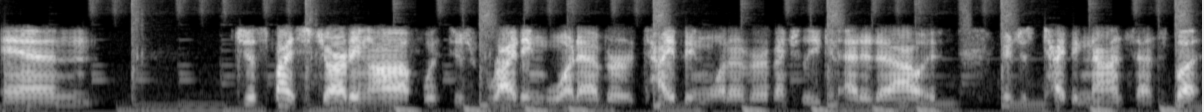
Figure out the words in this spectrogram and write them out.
and just by starting off with just writing whatever, typing whatever, eventually you can edit it out if you're just typing nonsense. But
